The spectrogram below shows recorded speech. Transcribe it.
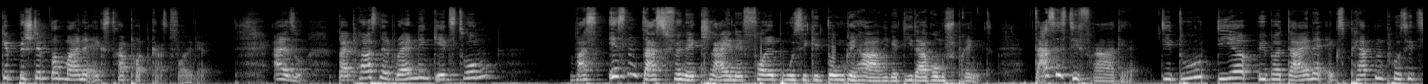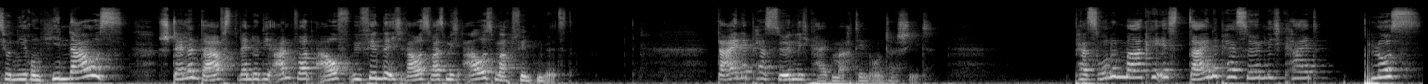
Gibt bestimmt noch mal eine extra Podcast-Folge. Also, bei Personal Branding geht es darum, was ist denn das für eine kleine, vollbusige, dunkelhaarige, die da rumspringt? Das ist die Frage, die du dir über deine Expertenpositionierung hinaus stellen darfst, wenn du die Antwort auf, wie finde ich raus, was mich ausmacht, finden willst. Deine Persönlichkeit macht den Unterschied. Personenmarke ist deine Persönlichkeit plus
